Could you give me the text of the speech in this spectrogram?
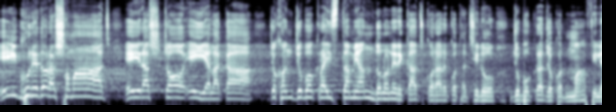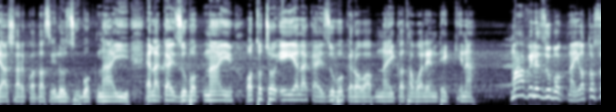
এই ঘুণে ধরা সমাজ, এই রাষ্ট্র, এই এলাকা, যখন যুবকরা ইসলামী আন্দোলনের কাজ করার কথা ছিল, যুবকরা যখন মাহফিলে আসার কথা ছিল, যুবক নাই, এলাকায় যুবক নাই, অথচ এই এলাকায় যুবকের অভাব নাই, কথা বলেন ঠিক কিনা? মাহফিলে যুবক নাই, অথচ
